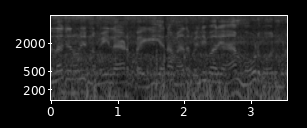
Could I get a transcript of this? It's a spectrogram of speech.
ਗੱਲ ਹੈ ਜਦੋਂ ਦੀ ਨਵੀਂ ਲਾਈਨ ਪੈ ਗਈ ਹੈ ਨਾ, ਮੈਂ ਤਾਂ ਪਹਿਲੀ ਵਾਰ ਆਇਆ, ਮੋੜ ਬਹੁਤ ਮੁੜ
